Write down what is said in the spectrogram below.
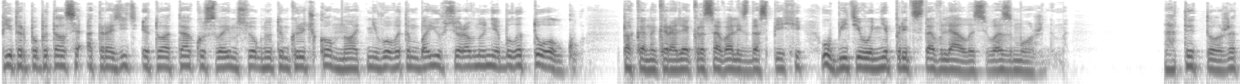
Питер попытался отразить эту атаку своим согнутым крючком, но от него в этом бою все равно не было толку. Пока на короле красовались доспехи, убить его не представлялось возможным. «А ты тоже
